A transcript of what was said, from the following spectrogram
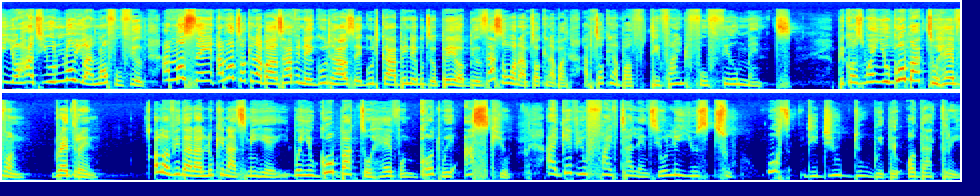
in your heart, you know you are not fulfilled. I'm not saying, I'm not talking about having a good house, a good car, being able to pay your bills. That's not what I'm talking about. I'm talking about divine fulfillment. Because when you go back to heaven, brethren, all of you that are looking at me here, when you go back to heaven, God will ask you, I gave you five talents, you only used two. What did you do with the other three?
